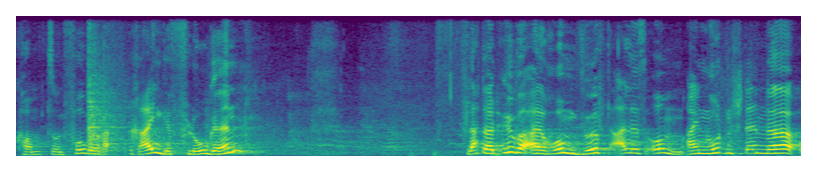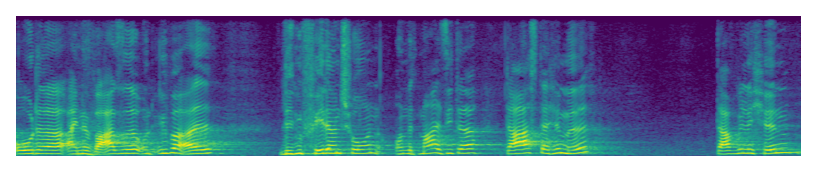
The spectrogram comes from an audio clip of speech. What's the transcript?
kommt so ein Vogel reingeflogen flattert überall rum, wirft alles um, ein Notenständer oder eine Vase und überall liegen Federn schon und mit Mal sieht er, da ist der Himmel, da will ich hin.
